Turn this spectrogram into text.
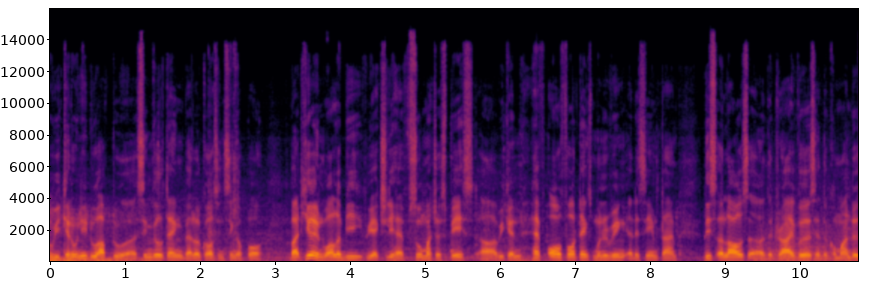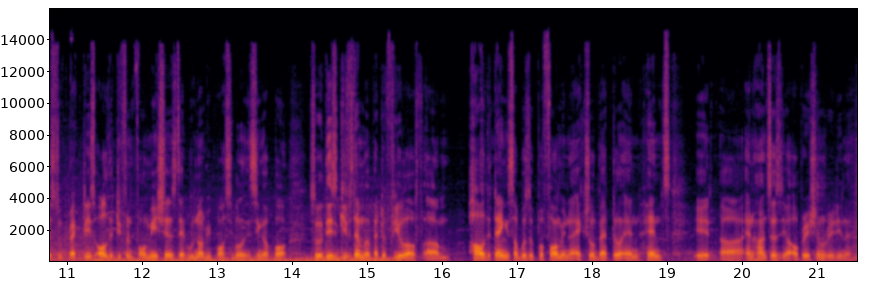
We can only do up to a single tank battle course in Singapore. But here in Wallaby, we actually have so much of space. Uh, we can have all four tanks maneuvering at the same time. This allows uh, the drivers and the commanders to practice all the different formations that would not be possible in Singapore. So this gives them a better feel of um, how the tank is supposed to perform in an actual battle and hence it uh, enhances their operational readiness.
